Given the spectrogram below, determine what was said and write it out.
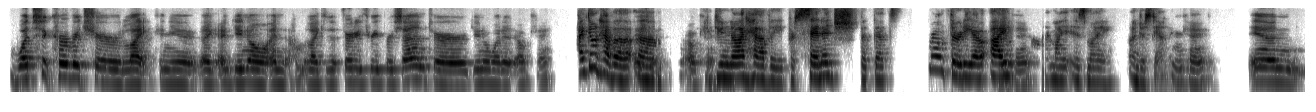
What's the curvature like? Can you like uh, do you know and like is it 33% or do you know what it okay. I don't have a, um, I do not have a percentage, but that's around 30. I, I my is my understanding. okay. And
